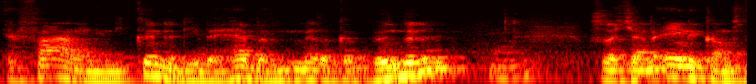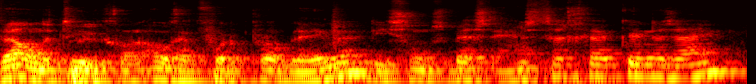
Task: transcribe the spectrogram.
ervaringen en die kunde die we hebben met elkaar bundelen. Mhm. Zodat je aan de ene kant wel natuurlijk gewoon oog hebt voor de problemen, die soms best ernstig eh, kunnen zijn.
